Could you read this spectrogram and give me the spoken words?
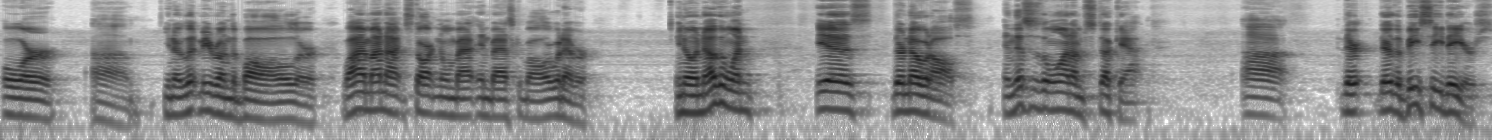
or um, you know let me run the ball or why am I not starting on ba- in basketball or whatever. You know another one is they're know-it-alls, and this is the one I'm stuck at. Uh, they're they're the BCDers.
